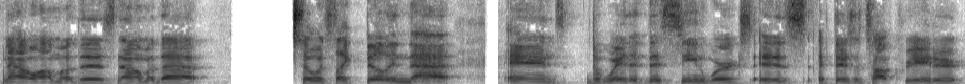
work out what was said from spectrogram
now I'm a this, now I'm a that. So it's like building that. And the way that this scene works is if there's a top creator,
